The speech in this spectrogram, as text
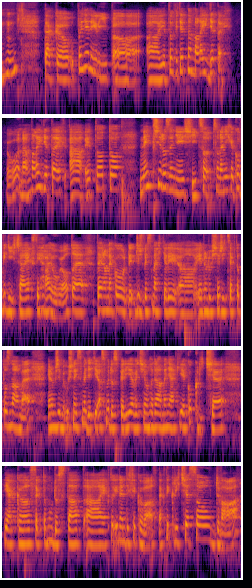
Mm-hmm. Tak uh, úplně nejlíp uh, uh, je to vidět na malých dětech jo, na malých dětech a je to to nejpřirozenější, co, co na nich jako vidíš, třeba jak si hrajou, jo, to je, to je jenom jako, když bychom chtěli uh, jednoduše říct, jak to poznáme, jenomže my už nejsme děti a jsme dospělí a většinou hledáme nějaký jako klíče, jak uh, se k tomu dostat a jak to identifikovat, tak ty klíče jsou dva,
